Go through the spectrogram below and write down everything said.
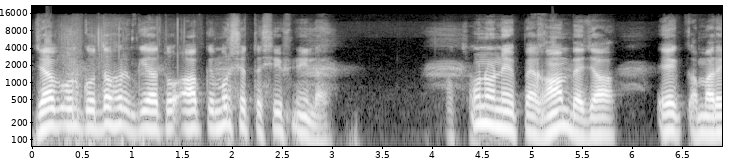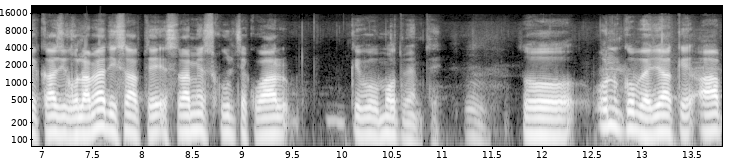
جب ان کو دفن کیا تو آپ کے مرشد تشریف نہیں لائے۔ اچھا۔ انہوں نے پیغام بھیجا ایک ہمارے قاضی غلام عدی صاحب تھے اسلامیہ اسکول چکوال کے وہ محتمم تھے۔ تو ان کو بھیجا کہ آپ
